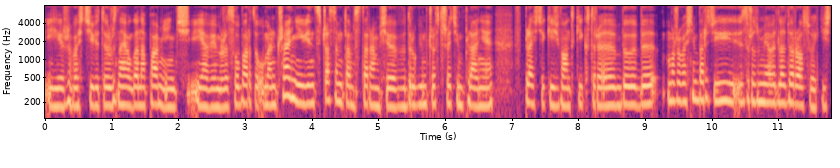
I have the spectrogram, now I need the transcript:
i że właściwie to już znają go na pamięć. Ja wiem, że są bardzo umęczeni, więc czasem tam staram się w drugim czy w trzecim planie wpleść jakieś wątki, które byłyby może właśnie bardziej zrozumiałe dla dorosłych. Jakieś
